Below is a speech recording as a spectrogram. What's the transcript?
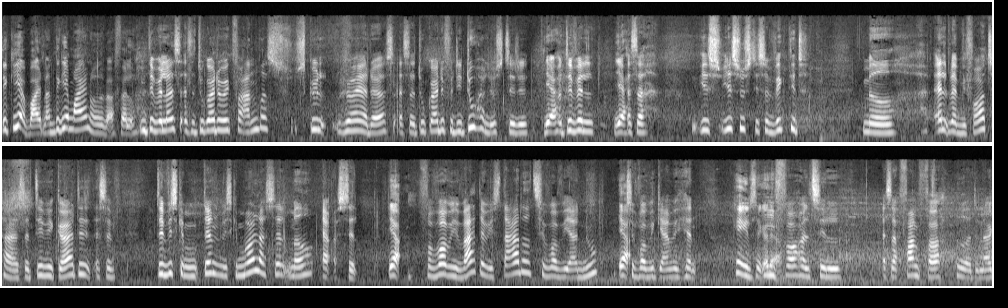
Det giver bare et eller andet. Det giver mig noget i hvert fald. Men det er vel også, altså, du gør det jo ikke for andres skyld, hører jeg det også. Altså, du gør det, fordi du har lyst til det. Ja. Og det vil, Ja. altså, jeg, jeg synes, det er så vigtigt med alt, hvad vi foretager os, at det vi gør, det, altså, det vi skal, den vi skal måle os selv med, er os selv. Ja, For hvor vi var, da vi startede, til hvor vi er nu, Ja. til hvor vi gerne vil hen. helt sikkert. I Ja. forhold til, altså frem for, hedder det nok,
